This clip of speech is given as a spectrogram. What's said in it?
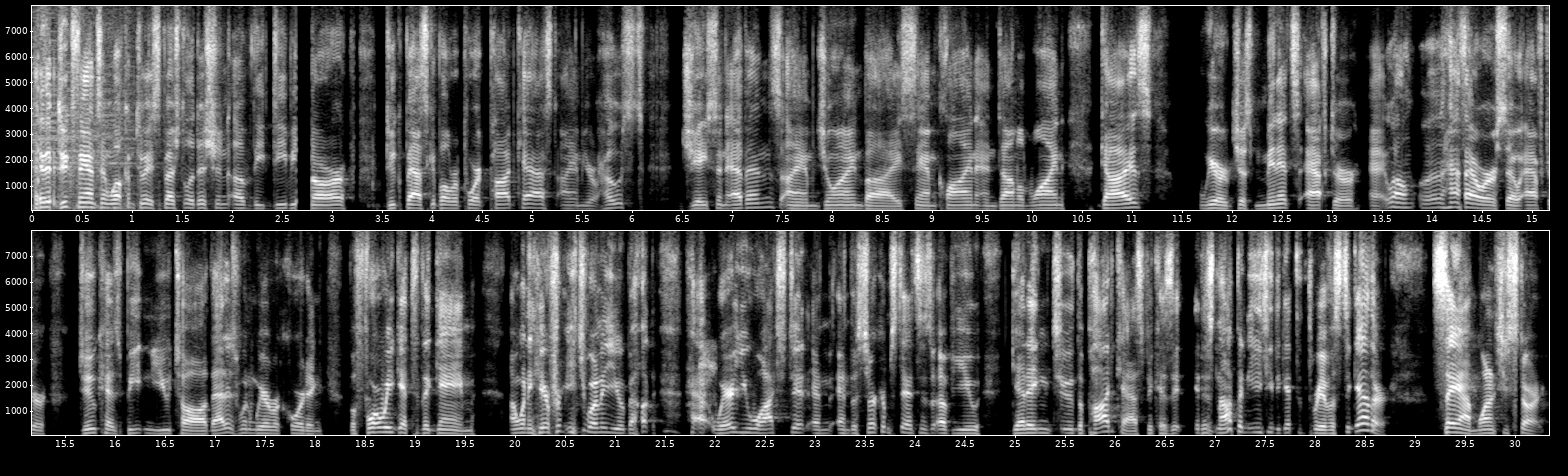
Hey there, Duke fans, and welcome to a special edition of the DBR Duke Basketball Report podcast. I am your host, Jason Evans. I am joined by Sam Klein and Donald Wine. Guys, we are just minutes after, eh, well, a half hour or so after Duke has beaten Utah. That is when we're recording. Before we get to the game, I want to hear from each one of you about how, where you watched it and, and the circumstances of you getting to the podcast because it, it has not been easy to get the three of us together. Sam, why don't you start?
